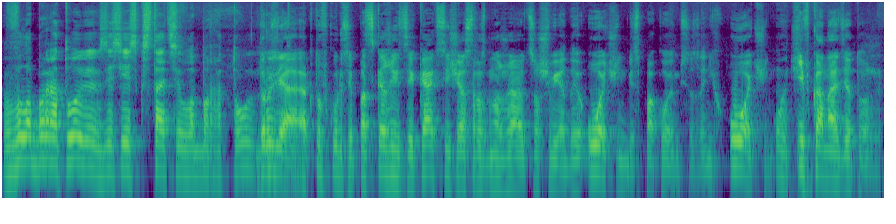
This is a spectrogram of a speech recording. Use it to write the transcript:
В лабораториях, здесь есть, кстати, лаборатория. Друзья, а кто в курсе, подскажите, как сейчас размножаются шведы? Очень беспокоимся за них, очень. очень. И в Канаде тоже.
